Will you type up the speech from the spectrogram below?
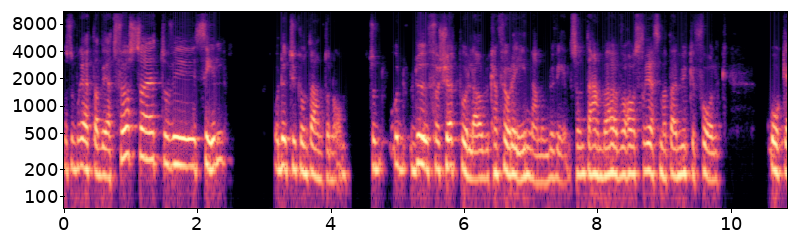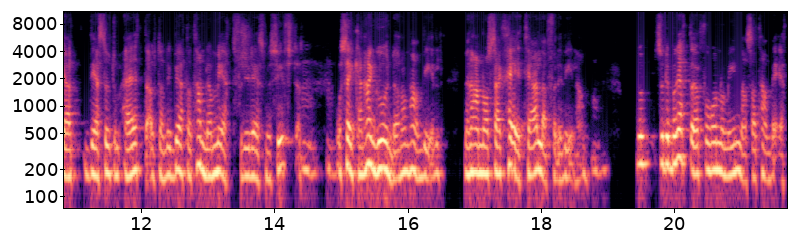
Och så berättar vi att först så äter vi sill och det tycker inte Anton om. Så, och du får köttbullar och du kan få det innan om du vill. Så inte han behöver ha stress med att det är mycket folk och att dessutom äta. Utan det är bättre att han blir mätt för det är det som är syftet. Mm. Mm. Och sen kan han gå undan om han vill. Men han har sagt hej till alla för det vill han. Mm. Så det berättar jag för honom innan så att han vet.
